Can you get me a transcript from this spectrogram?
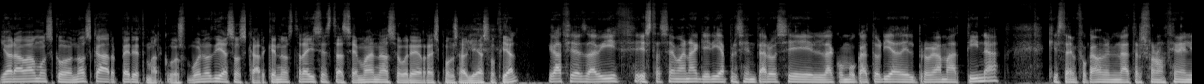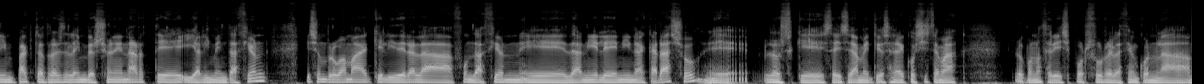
Y ahora vamos con Óscar Pérez Marcos. Buenos días, Óscar. ¿Qué nos traéis esta semana sobre responsabilidad social? Gracias, David. Esta semana quería presentaros eh, la convocatoria del programa TINA, que está enfocado en la transformación y el impacto a través de la inversión en arte y alimentación. Es un programa que lidera la Fundación eh, Daniele Nina Caraso. Eh, los que estáis ya metidos en el ecosistema lo conoceréis por su relación con la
